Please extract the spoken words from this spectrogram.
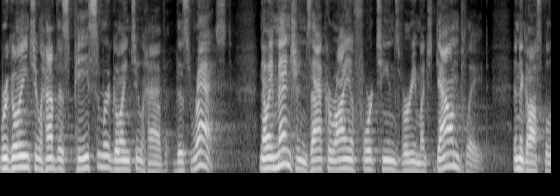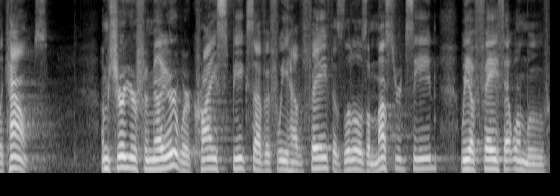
We're going to have this peace and we're going to have this rest. Now, I mentioned Zechariah 14 is very much downplayed in the gospel accounts. I'm sure you're familiar where Christ speaks of if we have faith as little as a mustard seed, we have faith that will move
